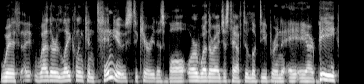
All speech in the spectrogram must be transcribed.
with uh, whether Lakeland continues to carry this ball or whether I just have to look deeper into AARP,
